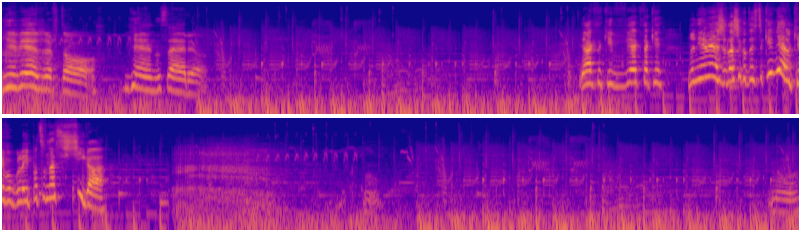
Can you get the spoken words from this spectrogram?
Nie wierzę w to. Nie, no serio. Jak takie, jak takie... No nie wierzę, dlaczego to jest takie wielkie w ogóle i po co nas ściga? No.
